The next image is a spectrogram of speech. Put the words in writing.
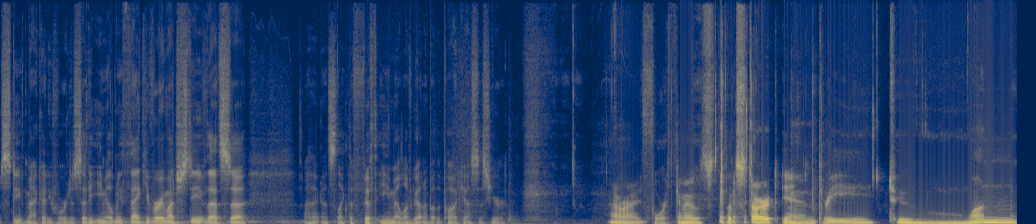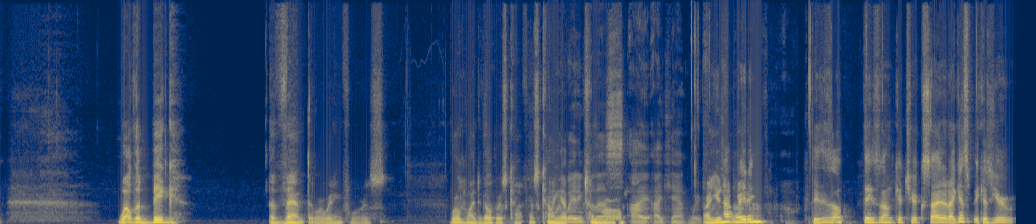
Steve Mac84 just said he emailed me. Thank you very much, Steve. That's, uh, I think that's like the fifth email I've gotten about the podcast this year. All right. Fourth. Gonna let's start in three, two, one. Well, the big event that we're waiting for is Worldwide Developers Conference coming up waiting for tomorrow. this? I, I can't wait. Are you not waiting? Oh, These don't these don't get you excited. I guess because you're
